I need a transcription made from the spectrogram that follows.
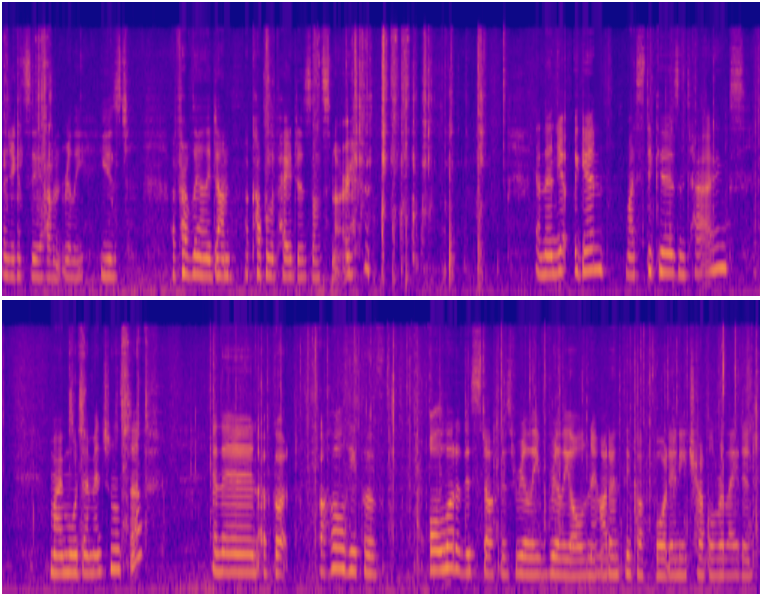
as you can see I haven't really used, I've probably only done a couple of pages on snow. and then yep again my stickers and tags, my more dimensional stuff, and then I've got a whole heap of, a lot of this stuff is really, really old now. I don't think I've bought any travel related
